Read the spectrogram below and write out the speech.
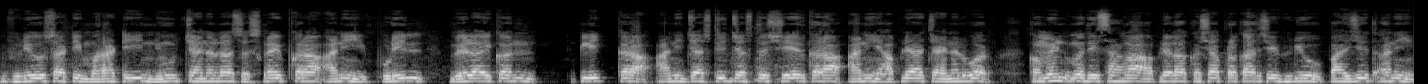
व्हिडिओसाठी मराठी न्यूज चॅनलला सबस्क्राईब करा आणि पुढील बेल आयकन क्लिक करा आणि जास्तीत जास्त शेअर करा आणि आपल्या चॅनलवर कमेंटमध्ये सांगा आपल्याला कशा प्रकारचे व्हिडिओ पाहिजेत आणि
